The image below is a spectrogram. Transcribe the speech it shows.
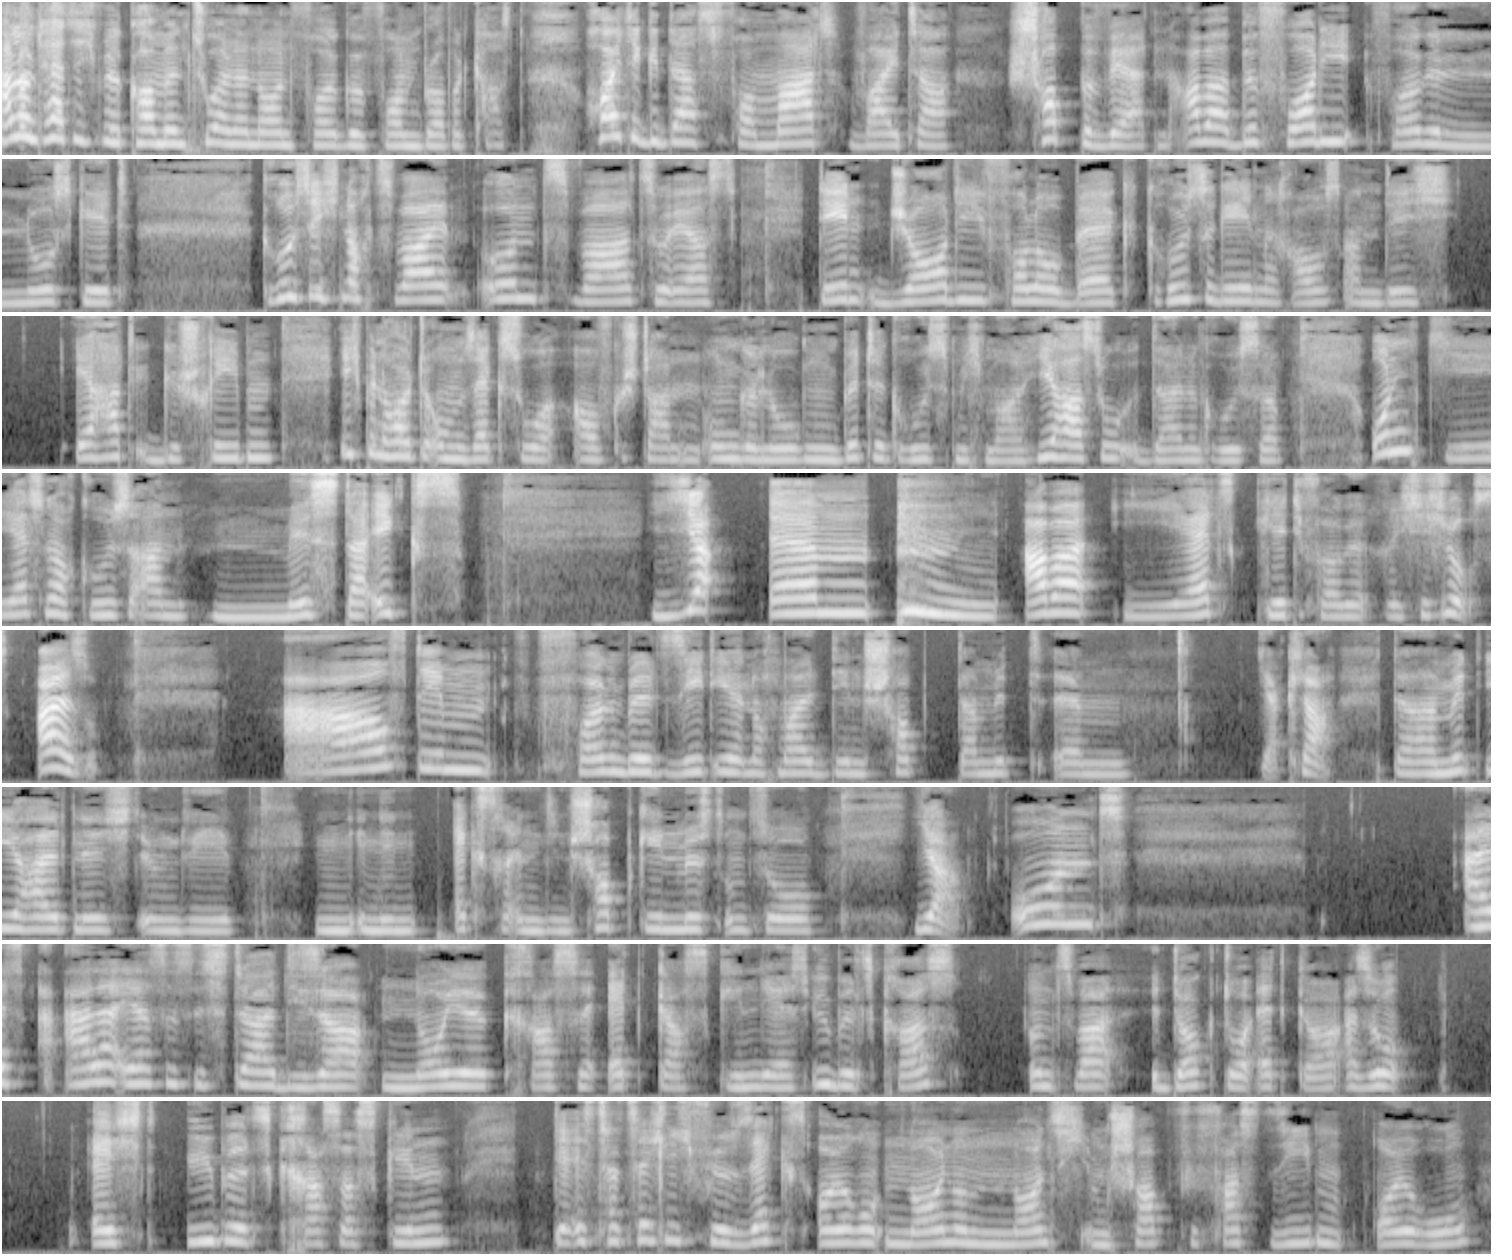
Hallo und herzlich willkommen zu einer neuen Folge von Broadcast. Heute geht das Format weiter Shop bewerten. Aber bevor die Folge losgeht, grüße ich noch zwei. Und zwar zuerst den Jordi Followback. Grüße gehen raus an dich. Er hat geschrieben, ich bin heute um 6 Uhr aufgestanden, ungelogen. Bitte grüß mich mal. Hier hast du deine Grüße. Und jetzt noch Grüße an Mr. X. Ja, ähm, aber jetzt geht die Folge richtig los. Also, auf dem Folgenbild seht ihr nochmal den Shop, damit, ähm, ja klar, damit ihr halt nicht irgendwie in, in den extra in den Shop gehen müsst und so. Ja, und als allererstes ist da dieser neue krasse Edgar Skin, der ist übelst krass. Und zwar Dr. Edgar. Also echt übelst krasser Skin. Der ist tatsächlich für 6,99 Euro im Shop für fast 7 Euro.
